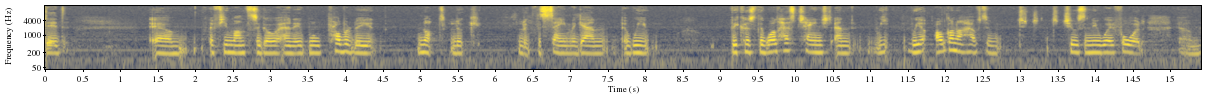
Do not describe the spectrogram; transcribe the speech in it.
did um, a few months ago, and it will probably not look look the same again. We because the world has changed, and we we are gonna have to, to, to choose a new way forward. Um,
